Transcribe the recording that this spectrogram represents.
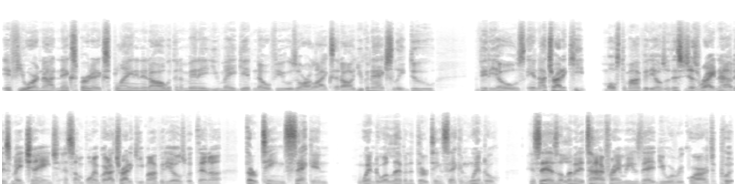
if you are not an expert at explaining it all within a minute, you may get no views or likes at all. You can actually do videos, and I try to keep most of my videos, or this is just right now, this may change at some point, but I try to keep my videos within a 13 second window, 11 to 13 second window. It says a limited time frame means that you were required to put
